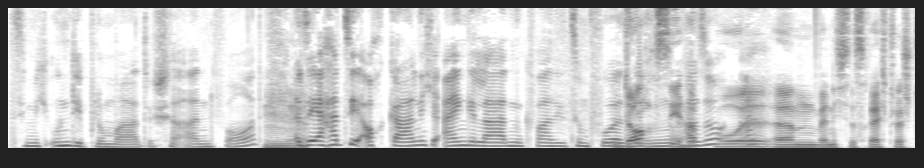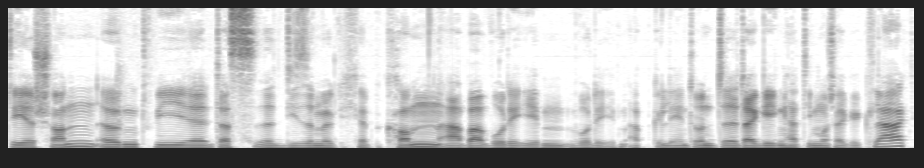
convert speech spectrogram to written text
ziemlich undiplomatische Antwort. Ja. Also er hat sie auch gar nicht eingeladen quasi zum Vorsingen. Doch, sie hat so? wohl, ähm, wenn ich das recht verstehe, schon irgendwie äh, das, äh, diese Möglichkeit bekommen, aber wurde eben, wurde eben abgelehnt. Und äh, dagegen hat die Mutter geklagt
